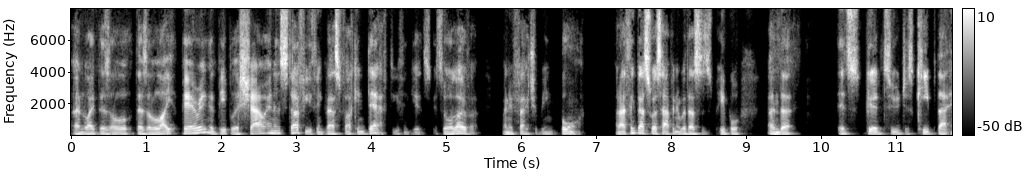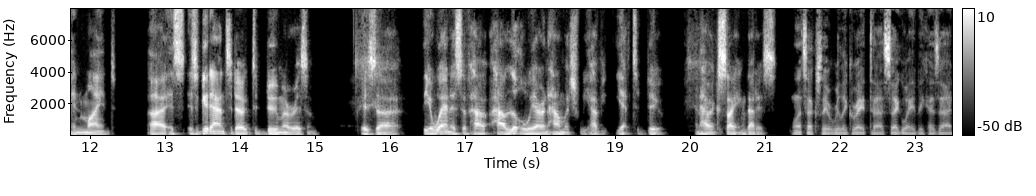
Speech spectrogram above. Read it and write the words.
and like there's a there's a light appearing and people are shouting and stuff, you think that's fucking death. You think it's it's all over when in fact you're being born. And I think that's what's happening with us as people, and that it's good to just keep that in mind. Uh, it's it's a good antidote to doomerism, is uh, the awareness of how how little we are and how much we have yet to do, and how exciting that is. Well, that's actually a really great uh, segue because, uh,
